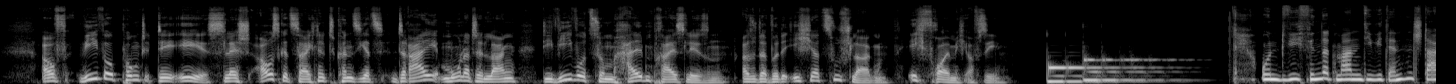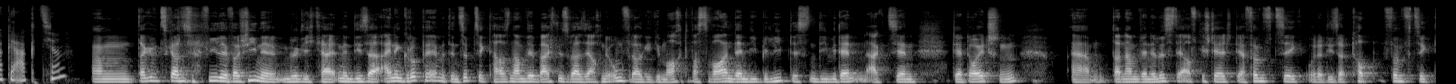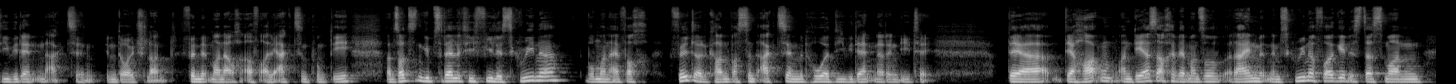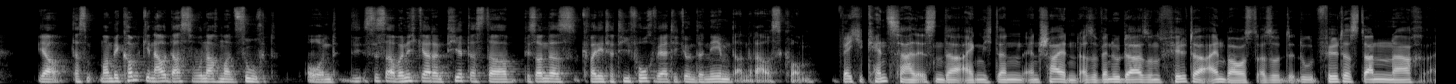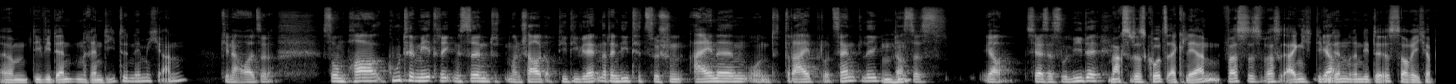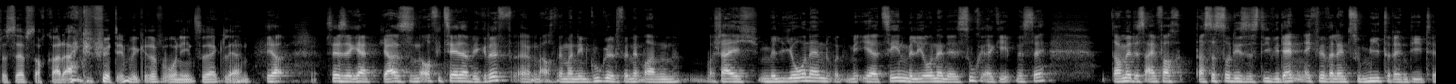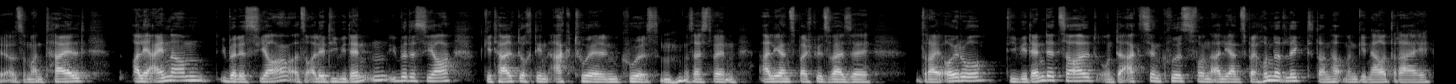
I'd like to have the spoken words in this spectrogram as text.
Auf vivo.de slash ausgezeichnet können Sie jetzt drei Monate lang die Vivo zum halben Preis lesen. Also da würde ich ja zuschlagen. Ich freue mich auf Sie. Und wie findet man dividendenstarke Aktien? Ähm, da gibt es ganz viele verschiedene Möglichkeiten. In dieser einen Gruppe mit den 70.000 haben wir beispielsweise auch eine Umfrage gemacht. Was waren denn die beliebtesten Dividendenaktien der Deutschen? Ähm, dann haben wir eine Liste aufgestellt der 50 oder dieser Top 50 Dividendenaktien in Deutschland. Findet man auch auf alleaktien.de. Ansonsten gibt es relativ viele Screener, wo man einfach filtern kann, was sind Aktien mit hoher Dividendenrendite. Der, der Haken an der Sache, wenn man so rein mit einem Screener vorgeht, ist, dass man ja, das, man bekommt genau das, wonach man sucht. Und es ist aber nicht garantiert, dass da besonders qualitativ hochwertige Unternehmen dann rauskommen. Welche Kennzahl ist denn da eigentlich dann entscheidend? Also wenn du da so einen Filter einbaust, also du filterst dann nach ähm, Dividendenrendite, nehme ich an? Genau, also so ein paar gute Metriken sind, man schaut, ob die Dividendenrendite zwischen einem und drei Prozent liegt. Mhm. Das ist ja, sehr, sehr solide. Magst du das kurz erklären, was, ist, was eigentlich Dividendenrendite ja. ist? Sorry, ich habe das selbst auch gerade eingeführt, den Begriff, ohne ihn zu erklären. Ja, sehr, sehr gern. Ja, es ist ein offizieller Begriff. Ähm, auch wenn man den googelt, findet man wahrscheinlich Millionen, eher zehn Millionen der Suchergebnisse. Damit ist einfach, das ist so dieses Dividendenäquivalent zu Mietrendite. Also man teilt alle Einnahmen über das Jahr, also alle Dividenden über das Jahr, geteilt durch den aktuellen Kurs. Mhm. Das heißt, wenn Allianz beispielsweise 3 Euro Dividende zahlt und der Aktienkurs von Allianz bei 100 liegt, dann hat man genau 3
